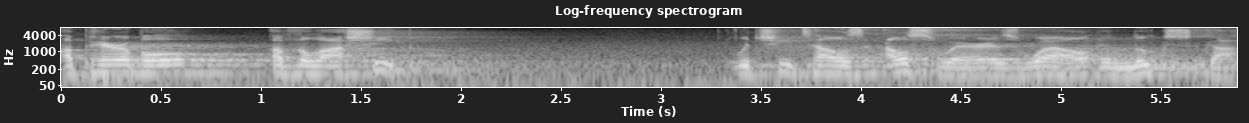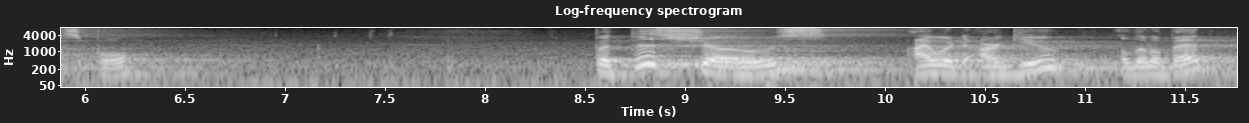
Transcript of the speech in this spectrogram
a parable of the lost sheep, which he tells elsewhere as well in Luke's gospel. But this shows, I would argue, a little bit,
